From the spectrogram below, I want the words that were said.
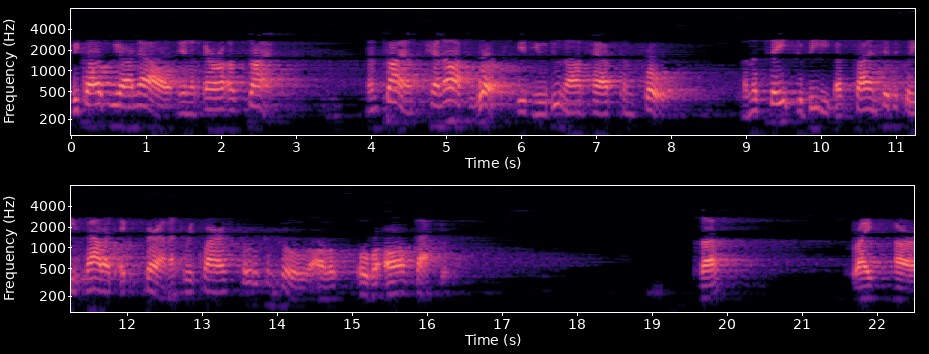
Because we are now in an era of science. And science cannot work if you do not have control. And the state to be a scientifically valid experiment requires total control all over all factors. Thus, rights are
